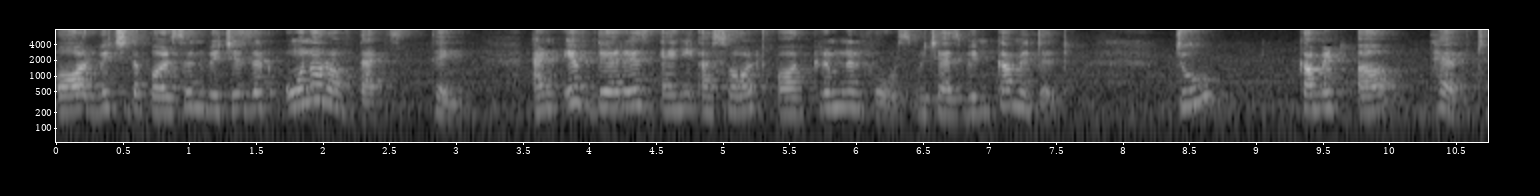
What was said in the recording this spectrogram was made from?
or which the person which is an owner of that thing. And if there is any assault or criminal force which has been committed to commit a theft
